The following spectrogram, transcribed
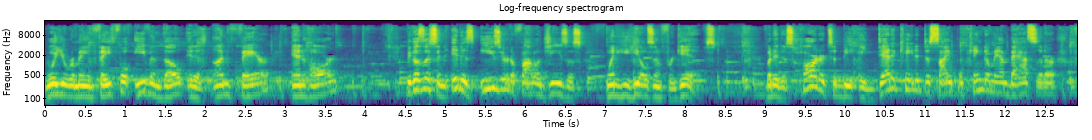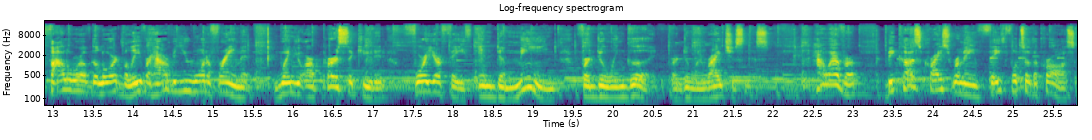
Will you remain faithful even though it is unfair and hard? Because listen, it is easier to follow Jesus when he heals and forgives. But it is harder to be a dedicated disciple, kingdom ambassador, follower of the Lord, believer, however you want to frame it, when you are persecuted for your faith and demeaned for doing good or doing righteousness. However, because Christ remained faithful to the cross,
